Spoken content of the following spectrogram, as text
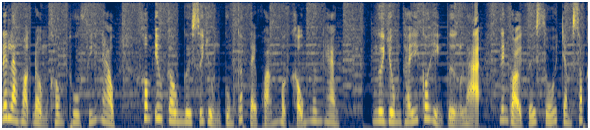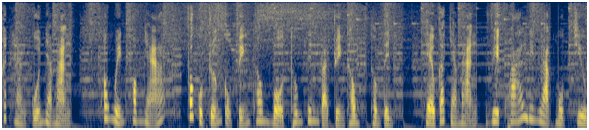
Đây là hoạt động không thu phí nào, không yêu cầu người sử dụng cung cấp tài khoản mật khẩu ngân hàng. Người dùng thấy có hiện tượng lạ nên gọi tới số chăm sóc khách hàng của nhà mạng. Ông Nguyễn Phong Nhã, Phó Cục trưởng Cục Viễn thông Bộ Thông tin và Truyền thông thông tin. Theo các nhà mạng, việc khóa liên lạc một chiều,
